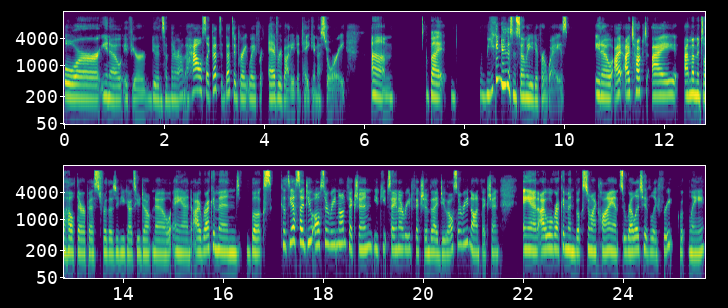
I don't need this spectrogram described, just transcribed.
or you know if you're doing something around the house like that's that's a great way for everybody to take in a story. Um but you can do this in so many different ways. You know i i talked i i'm a mental health therapist for those of you guys who don't know and i recommend books because yes i do also read nonfiction. You keep saying i read fiction but i do also read nonfiction and i will recommend books to my clients relatively frequently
